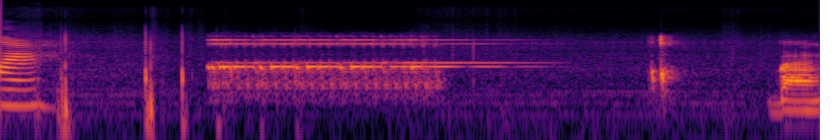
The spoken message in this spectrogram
มา Ben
